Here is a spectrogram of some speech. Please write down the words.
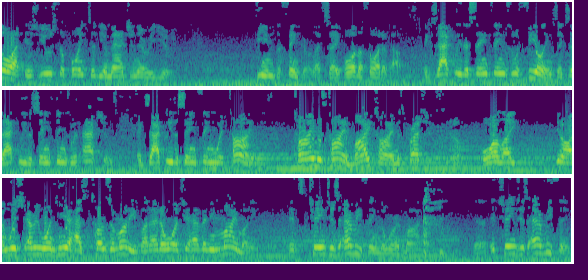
thought is used to point to the imaginary you deemed the thinker, let's say, or the thought about. Exactly the same things with feelings, exactly the same things with actions, exactly the same thing with time. Time is time. My time is precious, you know. Or like, you know, I wish everyone here has tons of money, but I don't want you to have any my money. It changes everything, the word my. Yeah? It changes everything.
